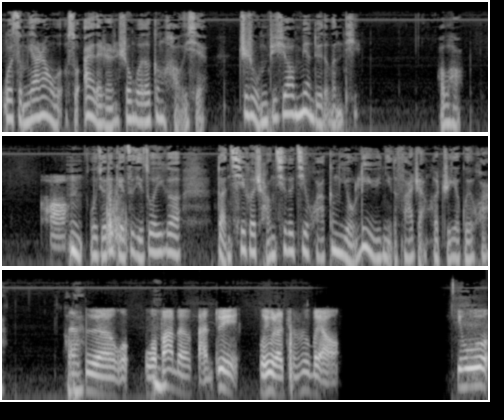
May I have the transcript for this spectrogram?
我怎么样让我所爱的人生活的更好一些，这是我们必须要面对的问题，好不好？好。嗯，我觉得给自己做一个。短期和长期的计划更有利于你的发展和职业规划，好吧？但是我我爸的反对，我有点承受不了。几乎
